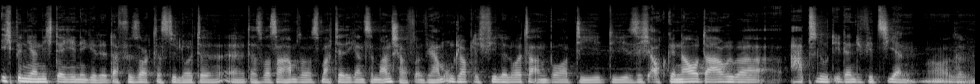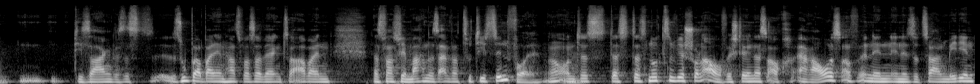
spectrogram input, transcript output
ich bin ja nicht derjenige, der dafür sorgt, dass die Leute äh, das Wasser haben, sondern das macht ja die ganze Mannschaft. Und wir haben unglaublich viele Leute an Bord, die, die sich auch genau darüber absolut identifizieren. Also die sagen, das ist super bei den Harzwasserwerken zu arbeiten. Das, was wir machen, ist einfach zutiefst sinnvoll. Ne? Und das, das, das nutzen wir schon auch. Wir stellen das auch heraus auf in, den, in den sozialen Medien.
